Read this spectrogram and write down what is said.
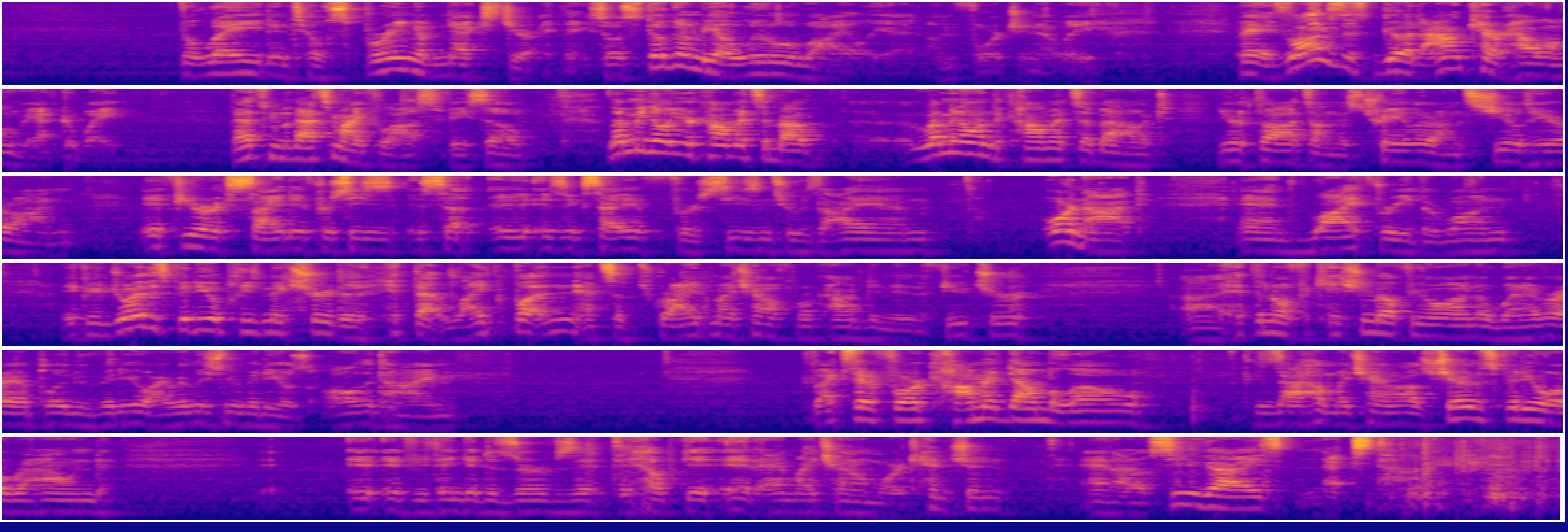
delayed until spring of next year, I think. So it's still going to be a little while yet, unfortunately. But hey, as long as it's good, I don't care how long we have to wait. That's that's my philosophy. So let me know your comments about. Uh, let me know in the comments about your thoughts on this trailer on Shield Hero on if you're excited for season is, is excited for season two as I am, or not, and why for either one. If you enjoyed this video, please make sure to hit that like button and subscribe to my channel for more content in the future. Uh, hit the notification bell if you want to know whenever I upload a new video. I release new videos all the time. Like I said before, comment down below because that'll help my channel out. Share this video around if you think it deserves it to help get it and my channel more attention. And I will see you guys next time.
